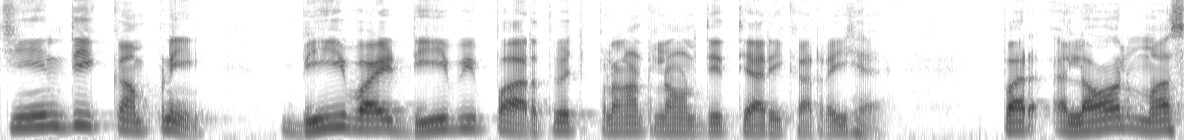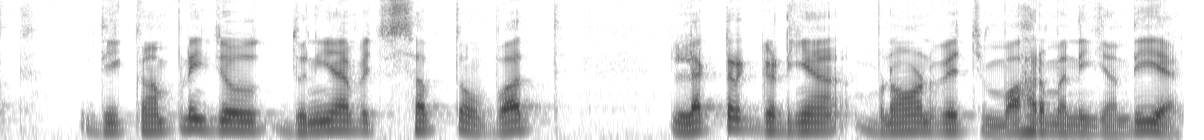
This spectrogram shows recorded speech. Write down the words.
ਚੀਨ ਦੀ ਕੰਪਨੀ BYD ਵੀ ਭਾਰਤ ਵਿੱਚ ਪਲਾਂਟ ਲਾਉਣ ਦੀ ਤਿਆਰੀ ਕਰ ਰਹੀ ਹੈ। ਪਰ ਐਲਨ ਮਸਕ ਦੀ ਕੰਪਨੀ ਜੋ ਦੁਨੀਆ ਵਿੱਚ ਸਭ ਤੋਂ ਵੱਧ ਇਲੈਕਟ੍ਰਿਕ ਗੱਡੀਆਂ ਬਣਾਉਣ ਵਿੱਚ ਮਾਹਰ ਮੰਨੀ ਜਾਂਦੀ ਹੈ,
